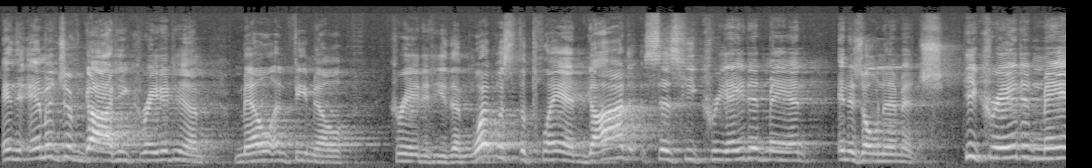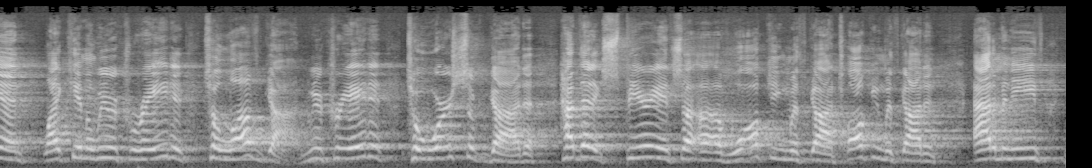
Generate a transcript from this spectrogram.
In the image of God, he created him, male and female created he them. What was the plan? God says he created man in his own image. He created man like him, and we were created to love God. We were created to worship God, to have that experience uh, uh, of walking with God, talking with God, and, Adam and Eve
